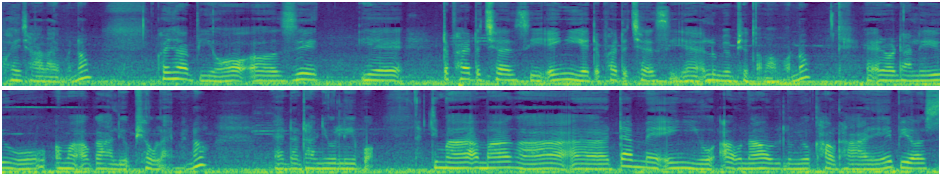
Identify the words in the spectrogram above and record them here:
ခွဲခြားလိုက်မှာเนาะ ခွဲခြားပြီးတော့အာဇစ်ရဲ့တစ်ဖက်တစ်ချက်စီအင်ကြီးရဲ့တစ်ဖက်တစ်ချက်စီအဲအဲ့လိုမျိုးဖြစ်သွားမှာပေါ့နော်အဲအဲ့တော့ဒါလေးကိုအမအောက်ကဟာလေးကိုဖြုတ်လိုက်မယ်နော်အဲဒါဒါမျိုးလေးပေါ့ဒီမှာအမကအာတက်မဲ့အင်ကြီးကိုအောက်နောက်ဒီလိုမျိုးခောက်ထားတယ်ပြီးတော့စ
